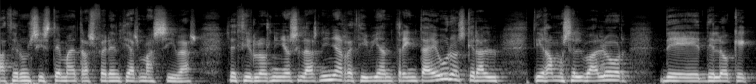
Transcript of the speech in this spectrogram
hacer un sistema de transferencias masivas. Es decir, los niños y las niñas recibían 30 euros que era el, digamos, el valor de, de lo que,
